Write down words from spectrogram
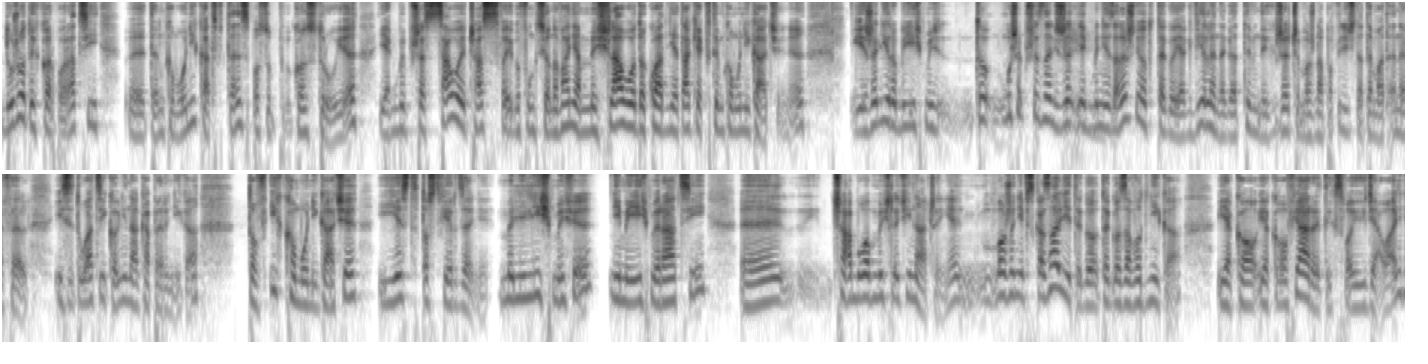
Dużo tych korporacji e, ten komunikat w ten sposób konstruuje, jakby przez cały czas swojego funkcjonowania myślało dokładnie tak, jak w tym komunikacie. Nie? Jeżeli robiliśmy, to muszę przyznać, że jakby niezależnie od tego, jak wiele negatywnych rzeczy można powiedzieć na temat NFL i sytuacji Kolina Kapernika, to w ich komunikacie jest to stwierdzenie. Myliliśmy się, nie mieliśmy racji, yy, trzeba było myśleć inaczej. Nie? Może nie wskazali tego, tego zawodnika jako, jako ofiary tych swoich działań,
